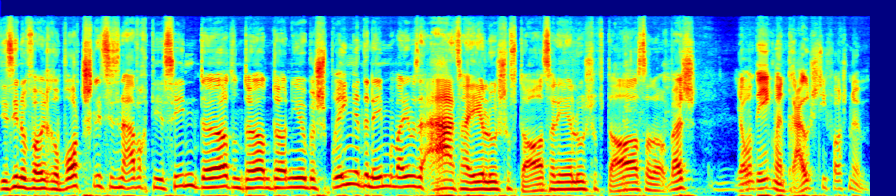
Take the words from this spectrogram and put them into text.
die sind auf eurer Watchlist, die sind einfach, die sind dort und dort und dort nie überspringen. Dann immer, wenn ich immer sage, ah, jetzt habe ich eher Lust auf das, habe ich eher Lust auf das. Oder, weißt Ja, und irgendwann traust du dich fast nicht mehr.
